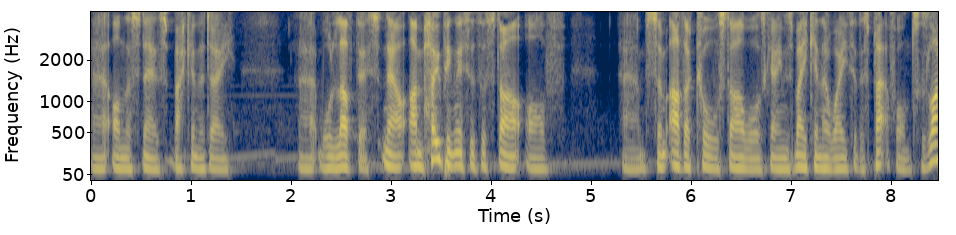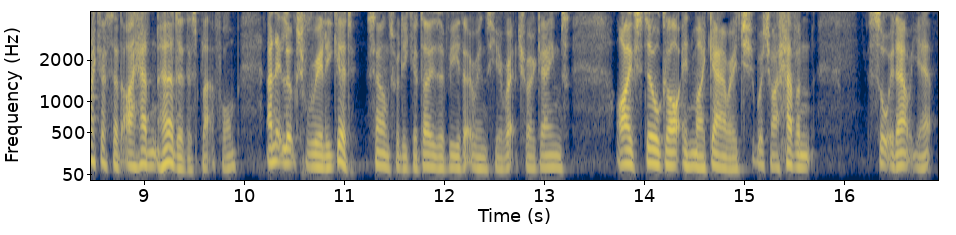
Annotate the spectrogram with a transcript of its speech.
uh, on the SNES back in the day uh, will love this. Now, I'm hoping this is the start of um, some other cool Star Wars games making their way to this platform. Because, like I said, I hadn't heard of this platform, and it looks really good. Sounds really good. Those of you that are into your retro games, I've still got in my garage, which I haven't sorted out yet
